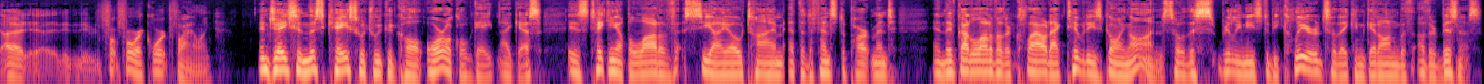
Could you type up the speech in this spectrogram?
uh, for, for a court filing. And Jason, this case, which we could call Oracle Gate, I guess, is taking up a lot of CIO time at the Defense Department and they've got a lot of other cloud activities going on. So this really needs to be cleared so they can get on with other business.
